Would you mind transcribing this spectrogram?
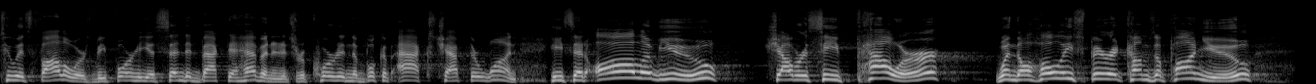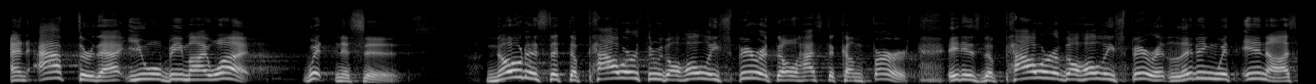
to his followers before he ascended back to heaven? And it's recorded in the book of Acts, chapter 1. He said, All of you shall receive power when the Holy Spirit comes upon you, and after that you will be my what? Witnesses. Notice that the power through the Holy Spirit, though, has to come first. It is the power of the Holy Spirit living within us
